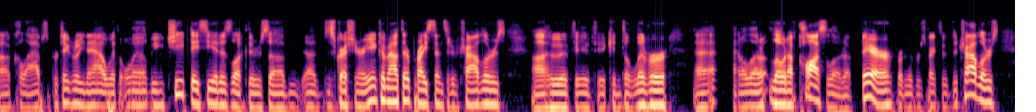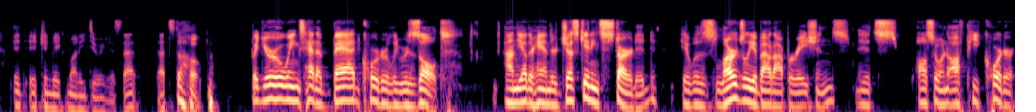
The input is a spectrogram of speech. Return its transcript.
uh, collapse, particularly now with oil being cheap. They see it as look, there's um, discretionary income out there, price sensitive travelers uh, who, if, if it can deliver uh, at a low, low, enough cost, a low enough fare from the perspective of the travelers, it, it can make money doing this. That That's the hope. But Eurowings had a bad quarterly result. On the other hand, they're just getting started. It was largely about operations. It's also an off peak quarter.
